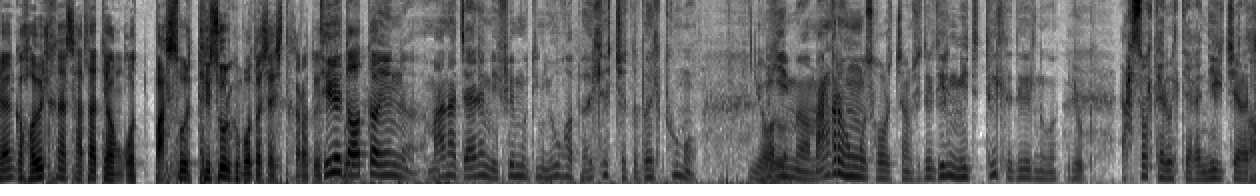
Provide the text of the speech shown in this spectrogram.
Яг ингээ хоёулахнаа салаад явангууд бас үр тэсөөрхөн болоо шааждаг гараад байдаг. Тэгээд одоо энэ манай зарим эфемүүдийн юугаа болооч одоо болтгүй юм уу? Юм мангар хүмүүс хуурж байгаа юм шиг. Тэр нь мэддэг л. Тэгэл нөгөө асуулт хариулт ягаа нэгж ягаад.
